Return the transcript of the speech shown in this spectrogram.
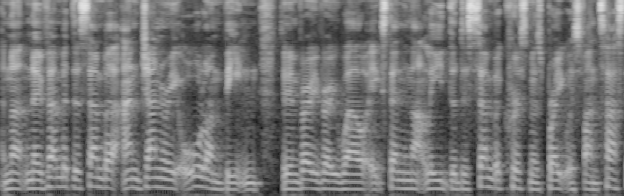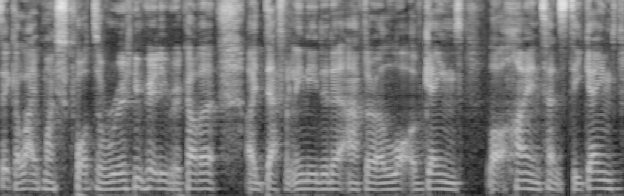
And November, December, and January all unbeaten, doing very, very well, extending that lead. The December Christmas break was fantastic, allowed my squad to really, really recover. I definitely needed it after a lot of games, a lot of high intensity games.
